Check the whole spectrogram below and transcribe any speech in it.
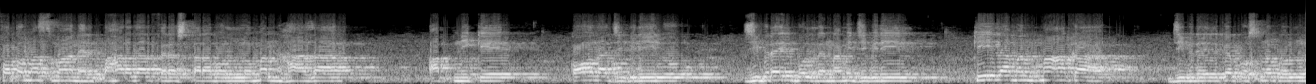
প্রথম আসমানের পাহারাদার ফেরেশতারা বলল, মান হাজা? আপনি কে? কলা জিবরিল। জিবরাইল বললেন, আমি জিবরিল। কিলা মান মাআকা? জিবরাইলকে প্রশ্ন করল,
